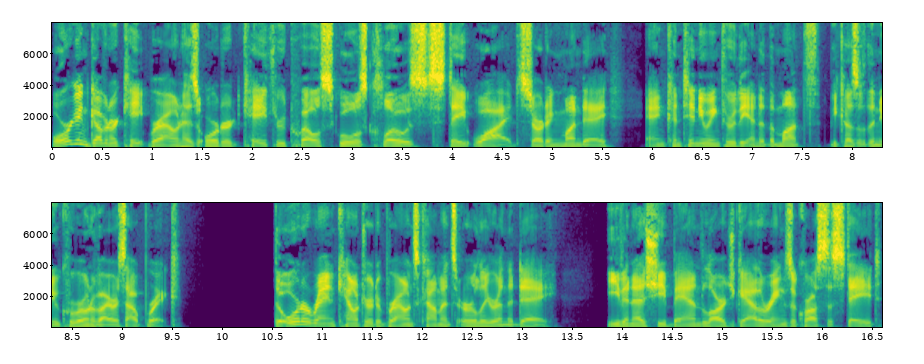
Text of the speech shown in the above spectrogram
Oregon Governor Kate Brown has ordered K through 12 schools closed statewide starting Monday and continuing through the end of the month because of the new coronavirus outbreak. The order ran counter to Brown's comments earlier in the day. Even as she banned large gatherings across the state,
